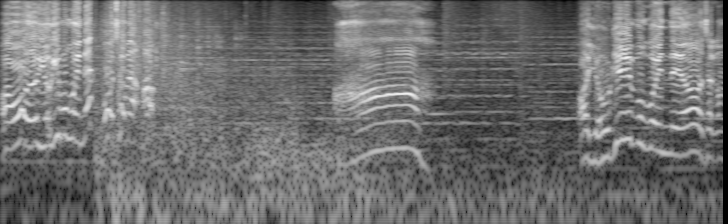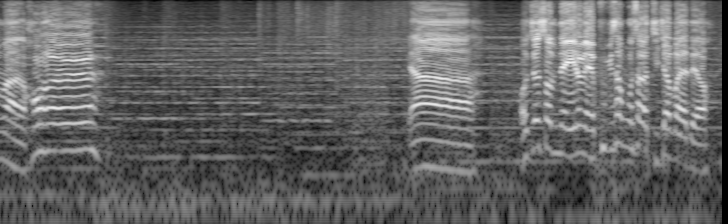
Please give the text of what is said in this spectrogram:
어, 어, 여기 보고 있네? 어, 잠깐만, 아. 아. 아, 여길 보고 있네요. 잠깐만, 헐. 야. 어쩔 수 없네. 이러면 FB394가 뒤잡아야 돼요.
